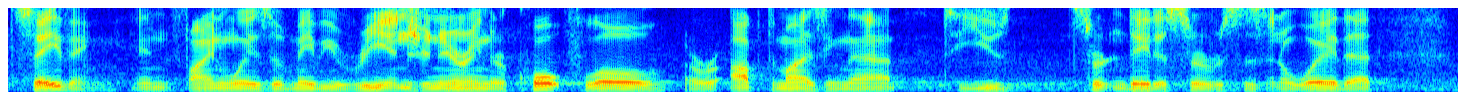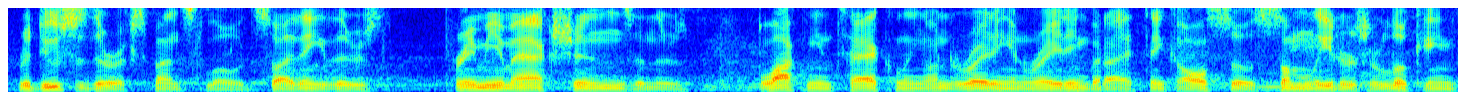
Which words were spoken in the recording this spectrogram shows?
saving and find ways of maybe re-engineering their quote flow or optimizing that to use certain data services in a way that reduces their expense load. So I think there's premium actions and there's blocking and tackling, underwriting and rating, but I think also some leaders are looking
